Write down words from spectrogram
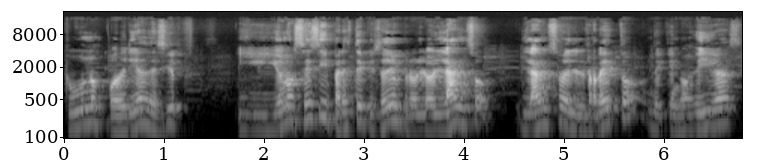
tú nos podrías decir, y yo no sé si para este episodio, pero lo lanzo, lanzo el reto de que nos digas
